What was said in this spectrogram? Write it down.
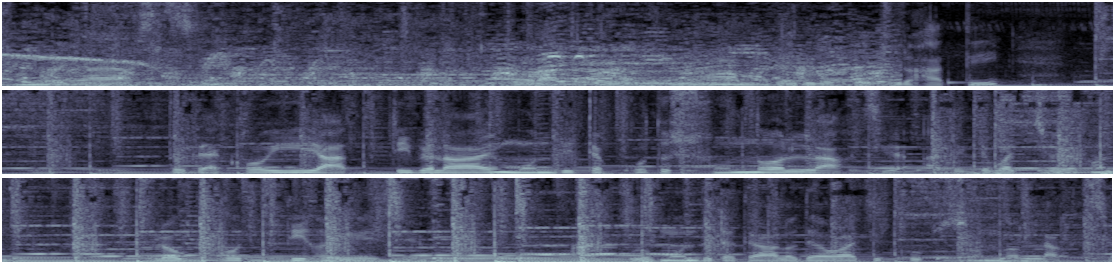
সন্ধ্যা আসছে। তো রাত করে প্রচুর হাতি। তো দেখো এই রাত্রিবেলায় মন্দিরটা কত সুন্দর লাগছে। আর দেখতে পাচ্ছ এখন লোক ভর্তি হয়ে গেছে। আর পুরো মন্দিরটাতে আলো দেওয়া আছে, খুব সুন্দর লাগছে।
